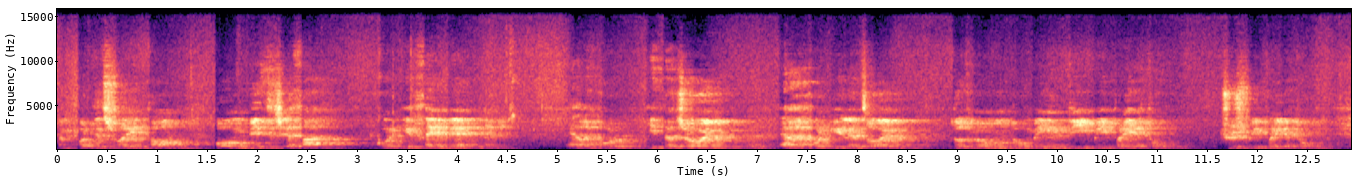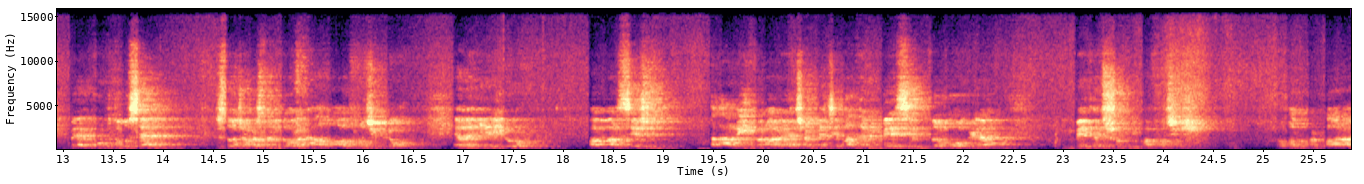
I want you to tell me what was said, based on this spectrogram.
Në përditshmërinë tonë, po mbi të gjitha kur i themi, edhe kur i dëgjojmë, edhe kur i lexojmë, duhet me u mundu me i ndi, me i përjetu. Qysh me i përjetu? Me e kuptu se çdo gjë është në dorën e Allahut Fuqiplotë, edhe njeriu pavarësisht të arriturave që megjithatë mbesin të vogla, mbetet shumë i pafuqishëm. Do thotë përpara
